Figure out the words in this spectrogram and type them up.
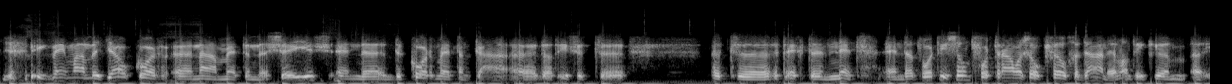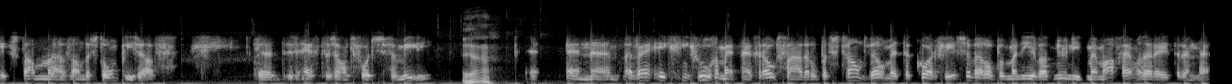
Ik neem aan dat jouw Cor eh, naam met een C is en eh, de Cor met een K, eh, dat is het... eh, het, eh, het echte net. En dat wordt in Zandvoort trouwens ook veel gedaan. Hè? Want ik, ehm, eh, ik stam eh, van de Stompies af. De echte Zandvoortse familie. Ja. En uh, wij, ik ging vroeger met mijn grootvader op het strand wel met de kor vissen. Wel op een manier wat nu niet meer mag. Hè, want dan reed er een,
